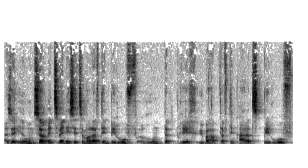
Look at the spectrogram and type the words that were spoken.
Also in unserem, jetzt, wenn ich es jetzt einmal auf den Beruf runterbreche, überhaupt auf den Arztberuf,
